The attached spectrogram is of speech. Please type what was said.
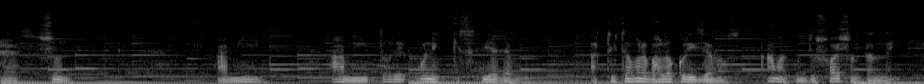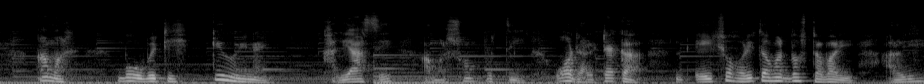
হ্যাঁ শোন। আমি আমি তোরে অনেক কিছু দিয়ে যাব। আর তুই তো আমার ভালো করেই জানোস আমার কিন্তু ছয় সন্তান নাই। আমার বউ বেটি কেউই নাই। খালি আছে আমার সম্পত্তি অডাল টাকা। এই শহরেই তো আমার দশটা বাড়ি। আর ওই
